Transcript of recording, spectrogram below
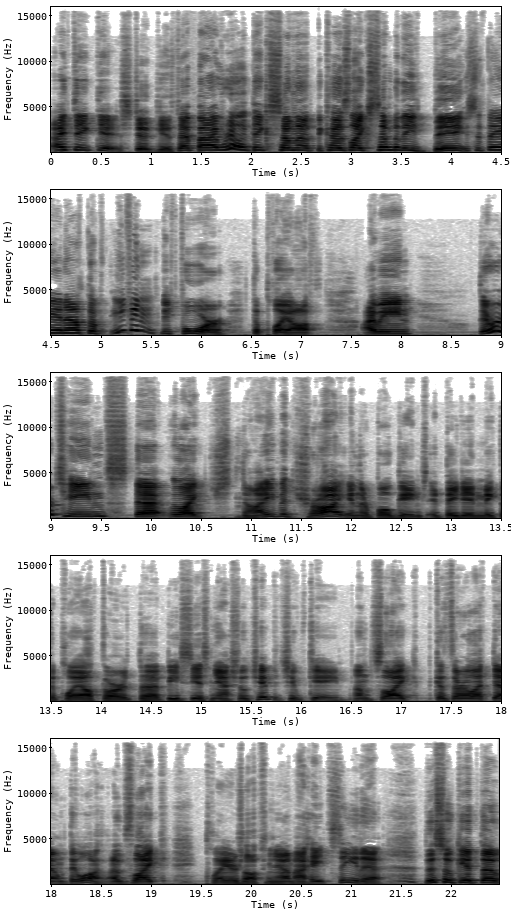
I think it still gives that, but I really think some of it because like some of these bigs that they announced them even before the playoff. I mean, there were teams that like not even try in their bowl games if they didn't make the playoff or the BCS national championship game. I'm like because they're let down if they lost. I was like, players opting out. I hate seeing that. This will give them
